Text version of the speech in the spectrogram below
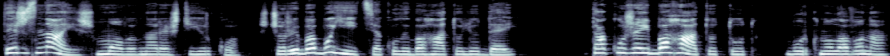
Ти ж знаєш, мовив нарешті Юрко, що риба боїться, коли багато людей. Так уже й багато тут, буркнула вона.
